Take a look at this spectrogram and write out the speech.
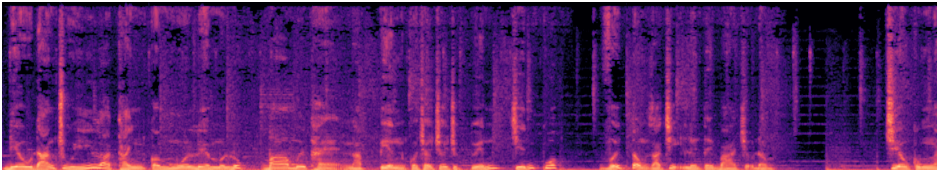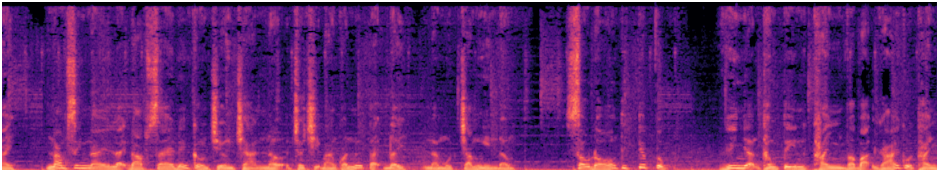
Điều đáng chú ý là Thành còn mua liền một lúc 30 thẻ nạp tiền của trò chơi trực tuyến Chiến Quốc với tổng giá trị lên tới 3 triệu đồng. Chiều cùng ngày, nam sinh này lại đạp xe đến cổng trường trả nợ cho chị bán quán nước tại đây là 100.000 đồng. Sau đó thì tiếp tục ghi nhận thông tin Thành và bạn gái của Thành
